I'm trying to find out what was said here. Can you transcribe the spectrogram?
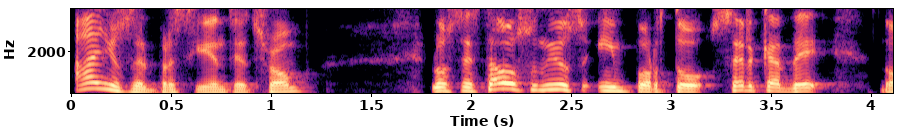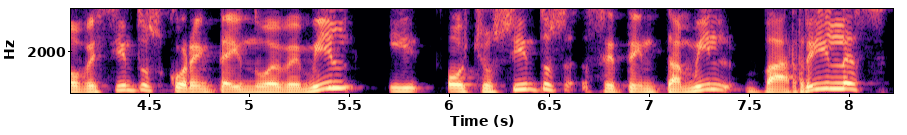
años del presidente Trump, los Estados Unidos importó cerca de 949 mil y 870 mil barriles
